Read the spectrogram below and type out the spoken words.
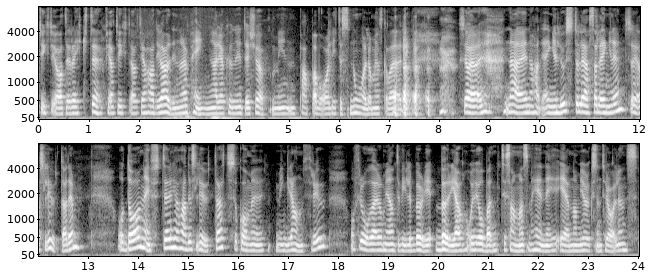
tyckte jag att det räckte. För jag tyckte att jag hade ju aldrig några pengar. Jag kunde inte köpa. Min pappa var lite snål om jag ska vara ärlig. så jag, nej, nu hade jag ingen lust att läsa längre. Så jag slutade. Och dagen efter jag hade slutat så kommer min grannfru och frågar om jag inte ville börja, börja och jobba tillsammans med henne i en av mjölkcentralens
